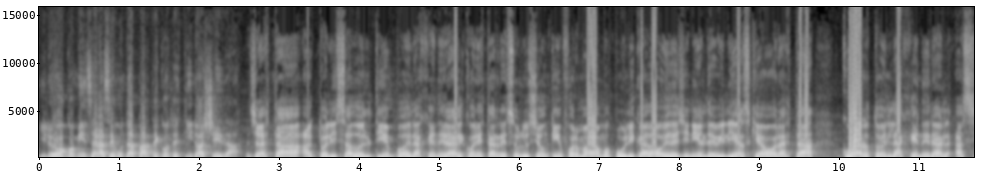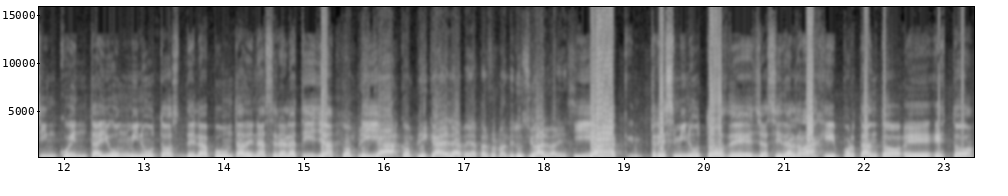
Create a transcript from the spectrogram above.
y luego comienza la segunda parte con destino a Jeddah. Ya está actualizado el tiempo de la general con esta resolución que informábamos publicada hoy de Giniel de Villiers, que ahora está cuarto en la general a 51 minutos de la punta de Nasser Alatilla. Complica, complica la, la performance de Lucio Álvarez. Y a 3 minutos de Yacid Al-Raji. Por tanto, eh, esto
